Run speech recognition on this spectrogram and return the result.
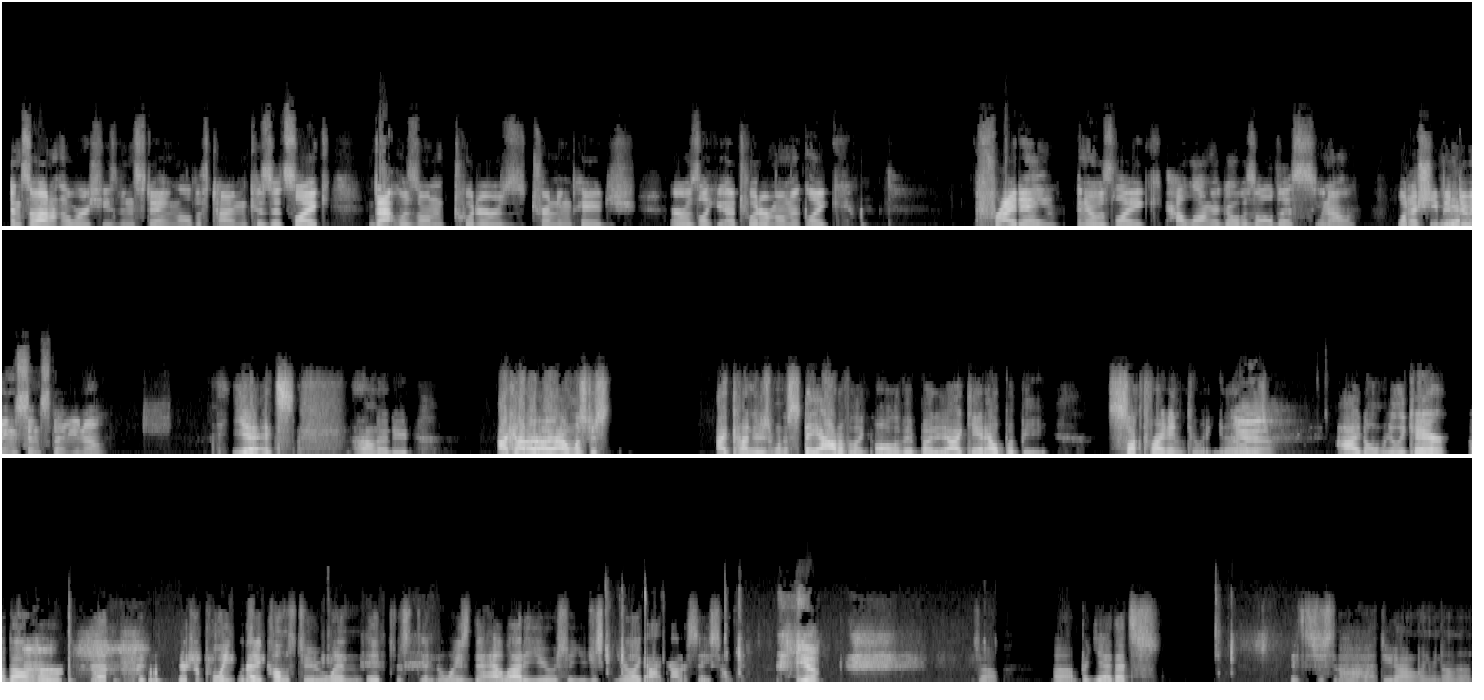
And so I don't know where she's been staying all this time cuz it's like that was on Twitter's trending page or it was like a Twitter moment like Friday and it was like how long ago was all this, you know? What has she been Yeah. doing since then, you know? Yeah, it's I don't know, dude. I kind of I almost just I kind of just want to stay out of like all of it, but I can't help but be sucked right into it. You know, yeah. I don't really care about Uh-huh. her. them, but there's a point that it comes to when it just annoys the hell out of you, so you just you're like, I gotta say something. Yep. So, uh, but yeah, that's it's just, ah, dude, I don't even know. Man.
